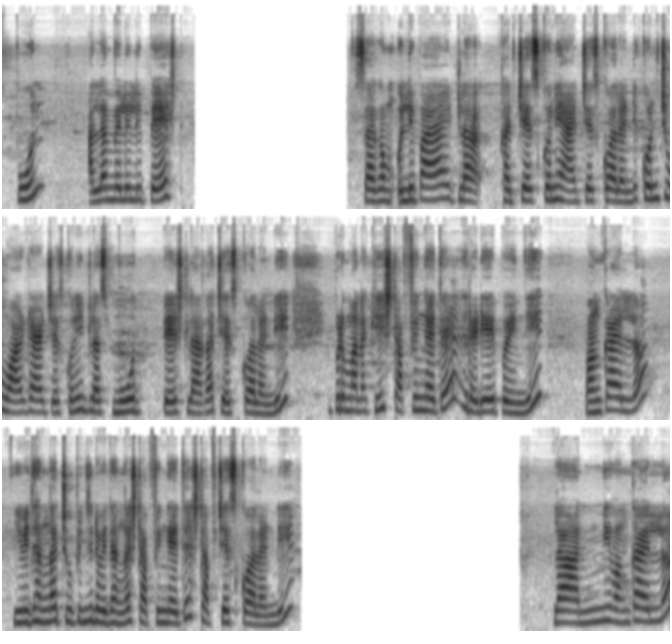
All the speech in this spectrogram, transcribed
స్పూన్ అల్లం వెల్లుల్లి పేస్ట్ సగం ఉల్లిపాయ ఇట్లా కట్ చేసుకొని యాడ్ చేసుకోవాలండి. కొంచెం వాటర్ యాడ్ చేసుకొని ఇట్లా స్మూత్ పేస్ట్ లాగా చేసుకోవాలండి. ఇప్పుడు మనకి స్టఫింగ్ అయితే రెడీ అయిపోయింది. వంకాయల్లో ఈ విధంగా చూపించిన విధంగా స్టఫింగ్ అయితే స్టఫ్ చేసుకోవాలండి. ఇలా అన్ని వంకాయల్లో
